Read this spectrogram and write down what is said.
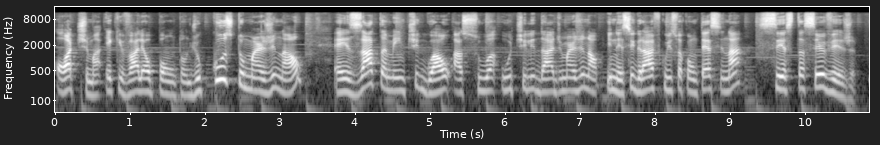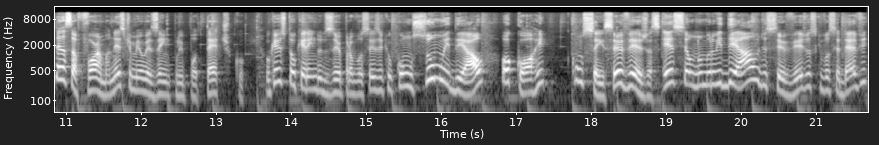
ótima equivale ao ponto onde o custo marginal é exatamente igual à sua utilidade marginal. E nesse gráfico isso acontece na sexta cerveja. Dessa forma, neste meu exemplo hipotético, o que eu estou querendo dizer para vocês é que o consumo ideal ocorre com seis cervejas. Esse é o número ideal de cervejas que você deve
